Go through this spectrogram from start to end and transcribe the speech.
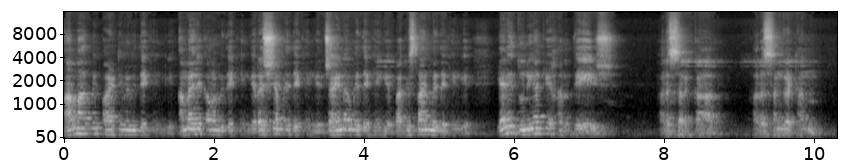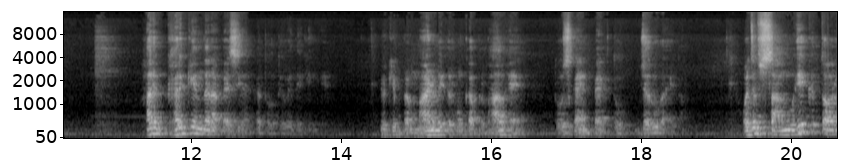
आम आदमी पार्टी में भी देखेंगे, अमेरिका में भी देखेंगे, रशिया में देखेंगे, चाइना में देखेंगे, पाकिस्तान में देखेंगे, यानी दुनिया के हर देश हर सरकार, हर संगठन, हर घर के अंदर आप ऐसी हरकत होते हुए देखेंगे। क्योंकि ब्रह्मांड में ग्रहों का प्रभाव है तो उसका इंपैक्ट तो ज़रूर आएगा। और जब सामूहिक तौर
